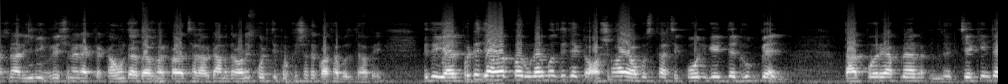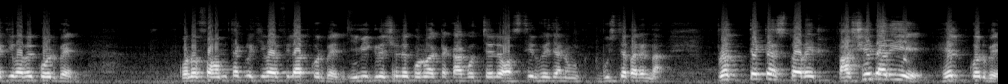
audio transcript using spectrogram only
আপনার ইমিগ্রেশনের একটা কাউন্টার ব্যবহার করা ছাড়া, ওটা আমাদের অনেক কর্তৃপক্ষের সাথে কথা বলতে হবে। কিন্তু এয়ারপোর্টে যাওয়ার পর ওনার মধ্যে যে একটা অসহায় অবস্থা আছে, কোন গেট দিয়ে ঢুকবেন, তারপরে আপনার চেক ইনটা কীভাবে করবেন, কোনো ফর্ম থাকলে কীভাবে ফিল আপ করবেন ইমিগ্রেশনে কোনো একটা কাগজ চাইলে অস্থির হয়ে যেন বুঝতে পারেন না। প্রত্যেকটা স্তরে পাশে দাঁড়িয়ে হেল্প করবে।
